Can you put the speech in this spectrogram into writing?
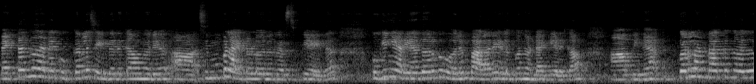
പെട്ടെന്ന് തന്നെ കുക്കറിൽ ചെയ്തെടുക്കാവുന്ന ഒരു സിമ്പിൾ ആയിട്ടുള്ള ഒരു റെസിപ്പി ആയിട്ട് കുക്കിംഗ് അറിയാത്തവർക്ക് പോലും വളരെ എളുപ്പം ഉണ്ടാക്കിയെടുക്കാം. പിന്നെ കുക്കറിൽ ഉണ്ടാക്കുന്നത്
